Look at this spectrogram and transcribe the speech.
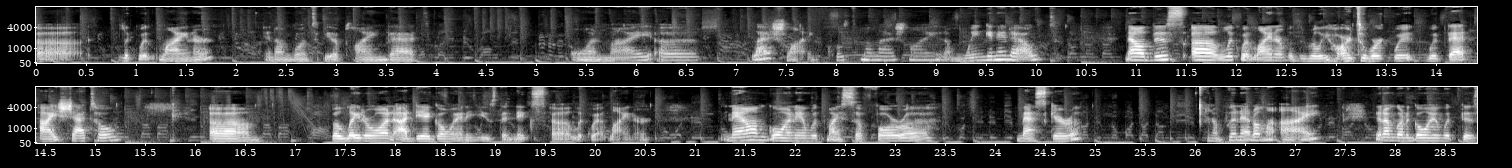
uh, liquid liner and I'm going to be applying that on my uh, lash line, close to my lash line. And I'm winging it out. Now this uh, liquid liner was really hard to work with with that eyeshadow. Um, but later on I did go in and use the NYX uh, liquid liner. Now I'm going in with my Sephora mascara and I'm putting that on my eye. Then I'm going to go in with this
